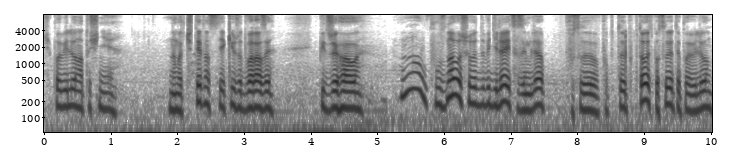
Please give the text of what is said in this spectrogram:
чи павільйона точніше, номер 14, який вже два рази піджигали. Ну, узнали, що виділяється земля, попитались посилити павільйон,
